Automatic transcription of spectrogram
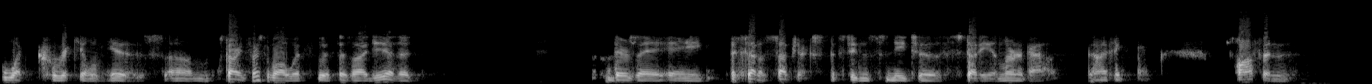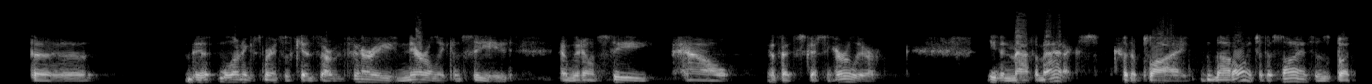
what curriculum is. Um, starting first of all with with this idea that there's a, a, a set of subjects that students need to study and learn about. I think often the the learning experience of kids are very narrowly conceived, and we don't see how, as I was discussing earlier, even mathematics could apply not only to the sciences but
